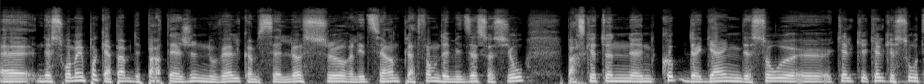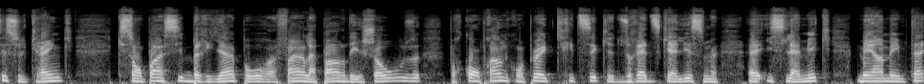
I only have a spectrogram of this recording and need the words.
euh, ne soient même pas capables de partager une nouvelle comme celle-là sur les différentes plateformes de médias sociaux parce que tu as une, une coupe de gang de sauts, euh, quelques quelques sautés sur le crank qui sont pas assez brillants pour faire la part des choses, pour comprendre qu'on peut être critique du radicalisme euh, islamique, mais en même temps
